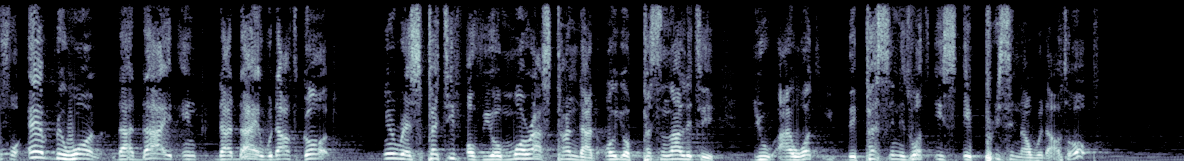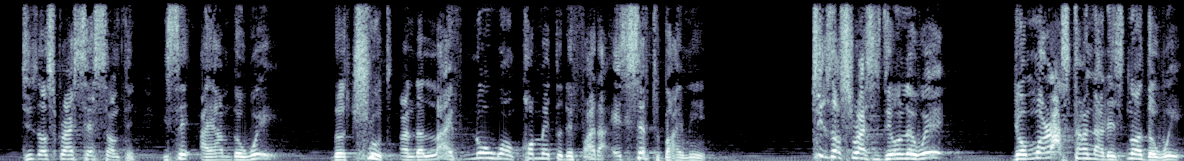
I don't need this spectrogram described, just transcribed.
for everyone that died in that died without God, irrespective of your moral standard or your personality, you are what the person is what is a prisoner without hope. Jesus Christ says something. He said, I am the way, the truth, and the life. No one cometh to the Father except by me. Jesus Christ is the only way. Your moral standard is not the way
